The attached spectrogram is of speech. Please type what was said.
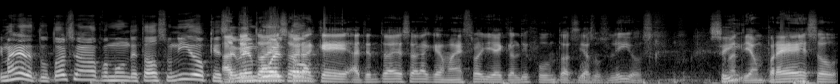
imagínate tú, todo el ciudadano común de Estados Unidos que se ve envuelto... que, atento a eso era que el maestro Jekyll difunto hacía sus líos. Sí. metían preso,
